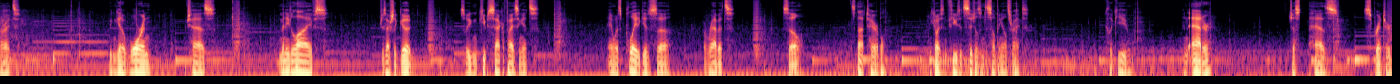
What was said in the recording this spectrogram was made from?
Alright. We can get a Warren, which has many lives, which is actually good. So you can keep sacrificing it and when it's played it gives uh, a rabbit. So, it's not terrible. You can always infuse its sigils into something else, right? Click you. An adder just has sprinter.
